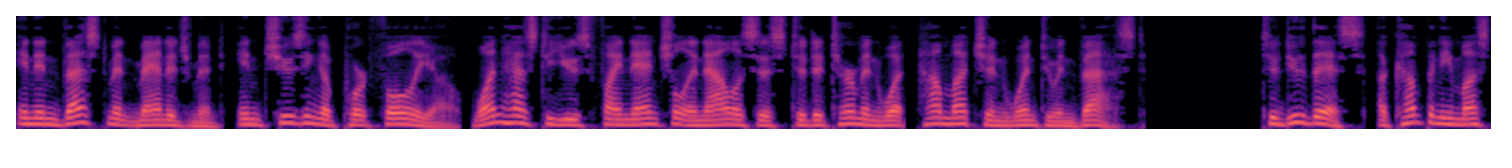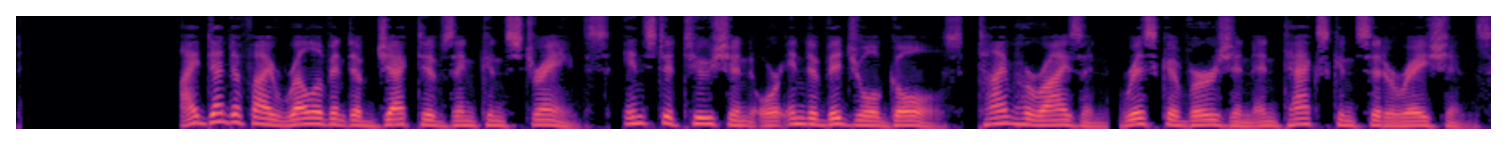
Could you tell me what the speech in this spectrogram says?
In investment management, in choosing a portfolio, one has to use financial analysis to determine what, how much and when to invest. To do this, a company must Identify relevant objectives and constraints, institution or individual goals, time horizon, risk aversion and tax considerations.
